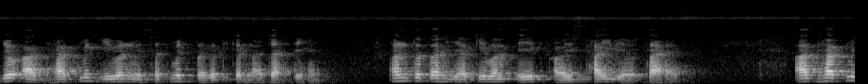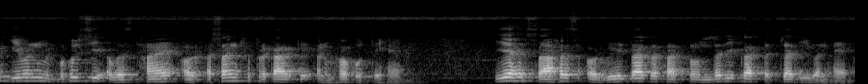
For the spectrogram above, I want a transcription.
जो आध्यात्मिक जीवन में सचमुच प्रगति करना चाहते हैं। अंततः यह केवल एक अस्थायी व्यवस्था है। आध्यात्मिक जीवन में बहुत सी अवस्थाएँ और असंख्य प्रकार के अनुभव होते हैं। यह साहस और वीरता तथा सौंदर्य का सच्चा जीवन है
